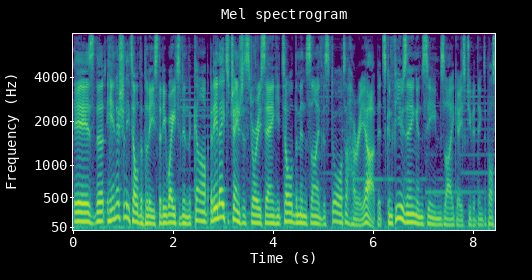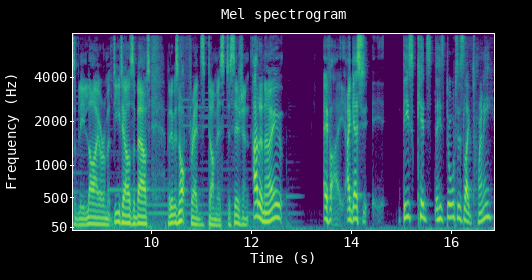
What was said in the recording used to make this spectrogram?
is that he initially told the police that he waited in the car, but he later changed the story saying he told them inside the store to hurry up. It's confusing and seems like a stupid thing to possibly lie or omit details about, but it was not Fred's dumbest decision. I don't know. If I, I guess these kids, his daughter's like 20,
